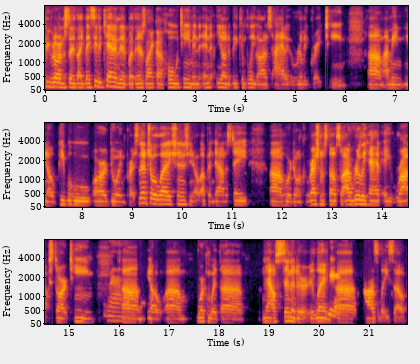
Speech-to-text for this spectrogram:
people don't understand like they see the candidate, but there's like a whole team. And and you know to be completely honest, I had a really great team. Um, I mean you know people who are doing presidential elections, you know up and down the state, um, who are doing congressional stuff. So I really had a rock star team. Wow. Um, you know, um, working with uh, now Senator elect yes. uh, Ausley. So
